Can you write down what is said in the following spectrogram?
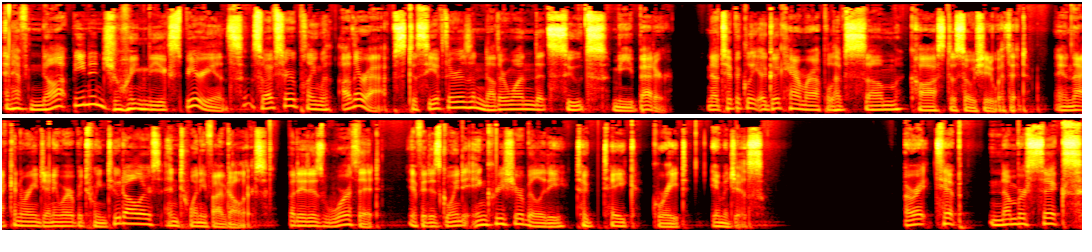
and have not been enjoying the experience. So I've started playing with other apps to see if there is another one that suits me better. Now, typically, a good camera app will have some cost associated with it, and that can range anywhere between $2 and $25. But it is worth it if it is going to increase your ability to take great images. All right, tip number six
